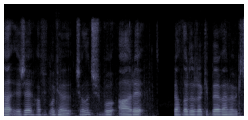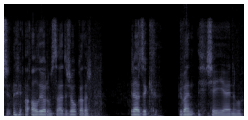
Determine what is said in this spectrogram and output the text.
Sadece hafif makine challenge. Bu AR silahları rakiplere vermemek için alıyorum sadece o kadar. Birazcık güven şeyi yani bu.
